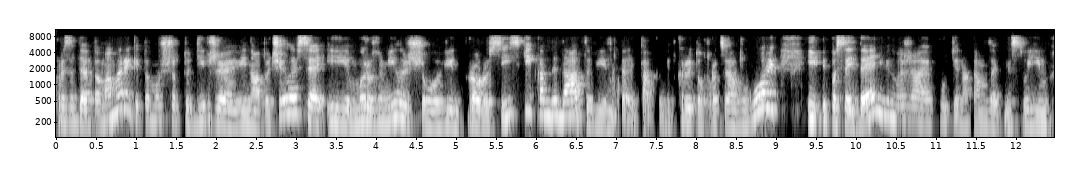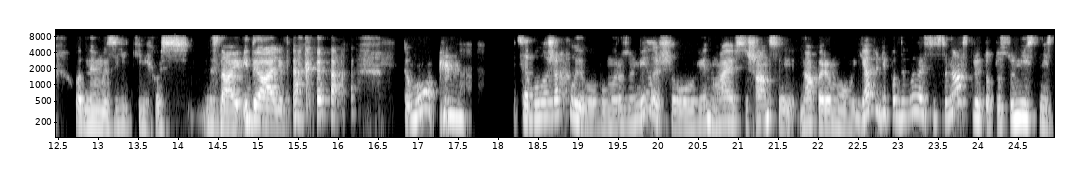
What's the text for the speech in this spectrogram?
президентом Америки, тому що тоді вже війна точилася, і ми розуміли, що він проросійський кандидат, він е, так відкрито про це говорить, і, і по сей день він вважає Путіна там ледь не своїм одним із якихось, не знаю, ідеалів, так? Тому це було жахливо, бо ми розуміли, що він має всі шанси на перемогу. Я тоді подивилася синастрію, тобто сумісність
